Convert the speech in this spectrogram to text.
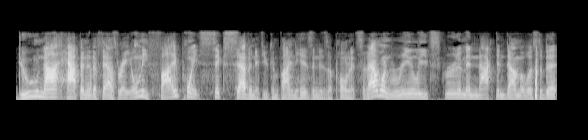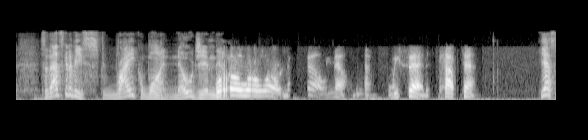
do not happen at a fast rate. Only 5.67 if you combine his and his opponent. So that one really screwed him and knocked him down the list a bit. So that's going to be strike one. No Jim Miller. Whoa, whoa, whoa. No, no, no. We said top 10. Yes.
